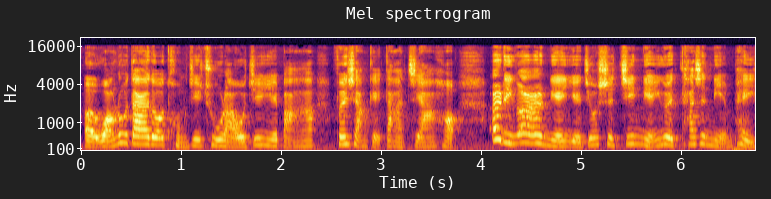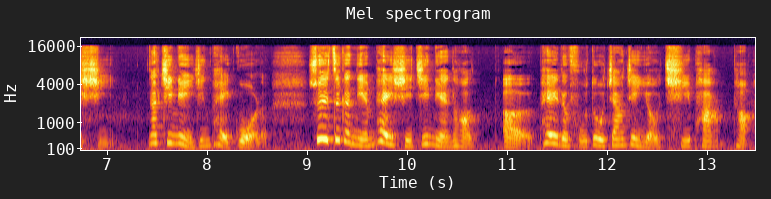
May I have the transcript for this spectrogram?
呃网络大家都统计出来，我今天也把它分享给大家哈。二零二二年，也就是今年，因为它是年配息，那今年已经配过了，所以这个年配息今年哈。呃，配的幅度将近有七趴，好，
